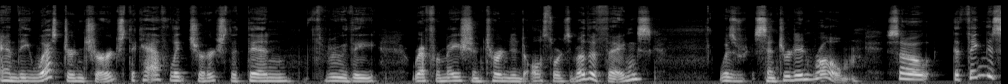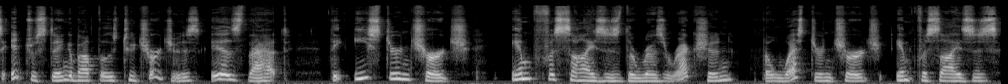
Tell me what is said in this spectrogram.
and the Western Church, the Catholic Church, that then through the Reformation turned into all sorts of other things, was centered in Rome. So the thing that's interesting about those two churches is that the Eastern Church emphasizes the resurrection, the Western Church emphasizes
